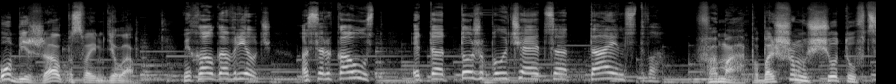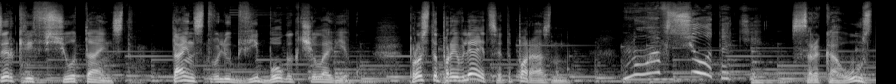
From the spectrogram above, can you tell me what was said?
убежал по своим делам. Михаил Гаврилович, а сорокауст – это тоже получается таинство? Фома, по большому счету в церкви все таинство. Таинство любви Бога к человеку. Просто проявляется это по-разному Ну а все-таки Сорокауст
